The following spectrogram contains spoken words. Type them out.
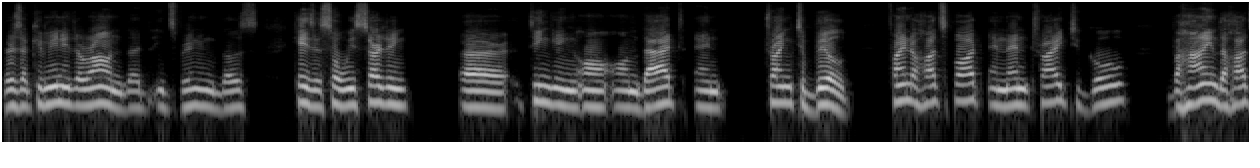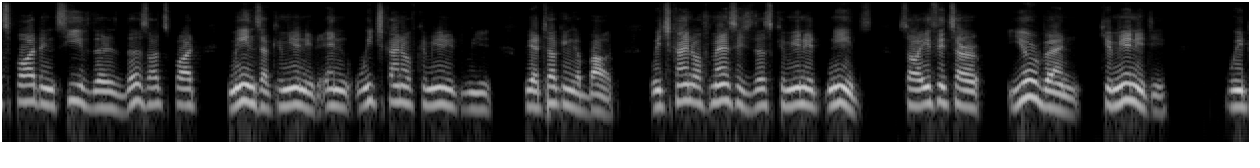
There's a community around that it's bringing those cases. So we're starting uh, thinking on, on that and trying to build, find a hotspot and then try to go behind the hotspot and see if there's this hotspot means a community and which kind of community we, we are talking about, which kind of message this community needs. So if it's a urban community, we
